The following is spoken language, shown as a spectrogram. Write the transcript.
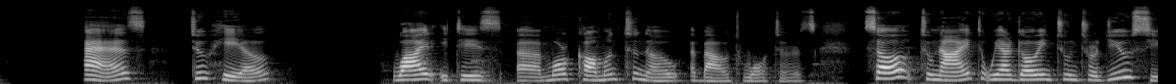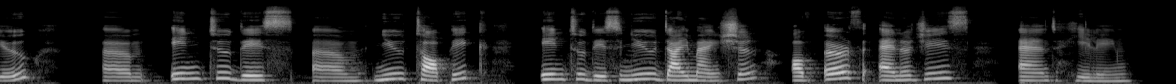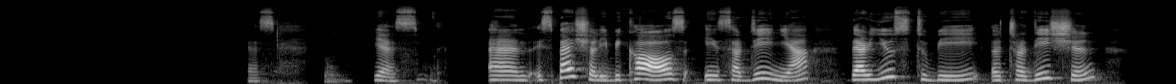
has to heal, while it is uh, more common to know about waters. So tonight we are going to introduce you um, into this um, new topic, into this new dimension of earth energies and healing. Yes, yes, and especially because in Sardinia there used to be a tradition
